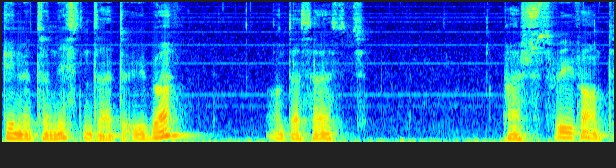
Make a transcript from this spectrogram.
gehen wir zur nächsten Seite über. Und das heißt Page suivante.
